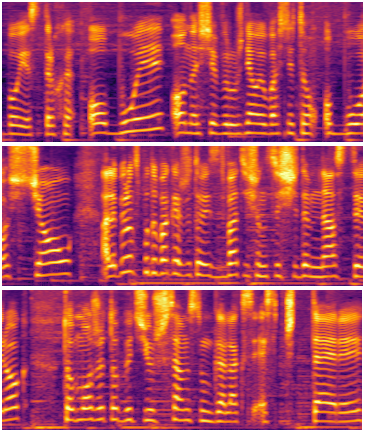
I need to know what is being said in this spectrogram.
bo jest trochę obły. One się wyróżniały właśnie tą obłością, ale biorąc pod uwagę, że to jest 2017 rok, to może to być już Samsung Galaxy S4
